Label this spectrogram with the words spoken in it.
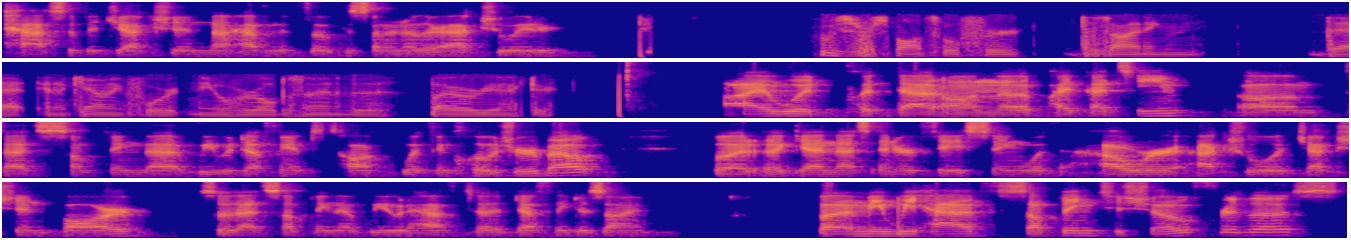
passive ejection, not having to focus on another actuator. Who's responsible for designing that and accounting for it in the overall design of the bioreactor? I would put that on the pipette team. Um, that's something that we would definitely have to talk with enclosure about. But again, that's interfacing with our actual ejection bar. So that's something that we would have to definitely design. But I mean, we have something to show for this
